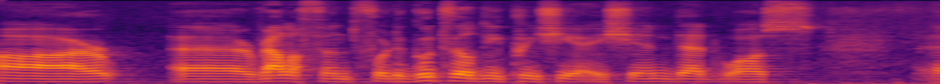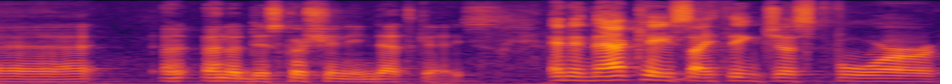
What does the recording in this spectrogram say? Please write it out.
are uh, relevant for the goodwill depreciation that was uh, under discussion in that case. And in that case, I think just for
